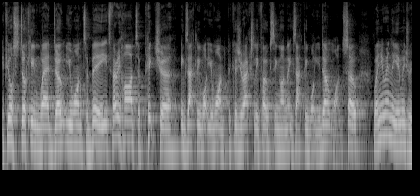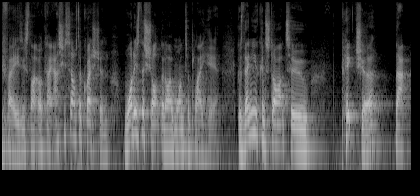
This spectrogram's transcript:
if you're stuck in where don't you want to be, it's very hard to picture exactly what you want because you're actually focusing on exactly what you don't want. So when you're in the imagery phase, it's like, okay, ask yourself the question, what is the shot that I want to play here? Because then you can start to picture that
